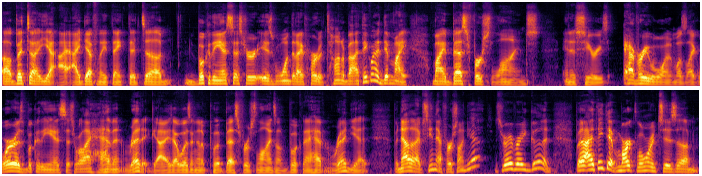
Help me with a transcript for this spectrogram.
Uh, but uh, yeah, I, I, definitely think that uh, Book of the Ancestor is one that I've heard a ton about. I think when I did my, my best first lines in a series, everyone was like, Where is Book of the Ancestor? Well, I haven't read it, guys. I wasn't going to put best first lines on a book that I haven't read yet. But now that I've seen that first line, yeah, it's very, very good. But I think that Mark Lawrence is. Um,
